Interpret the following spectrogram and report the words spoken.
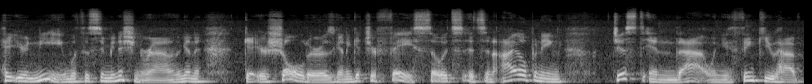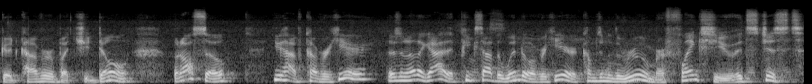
hit your knee with a simunition round. It's gonna get your shoulder, is gonna get your face. So it's it's an eye-opening just in that when you think you have good cover but you don't but also you have cover here there's another guy that peeks out the window over here comes into the room or flanks you. It's just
